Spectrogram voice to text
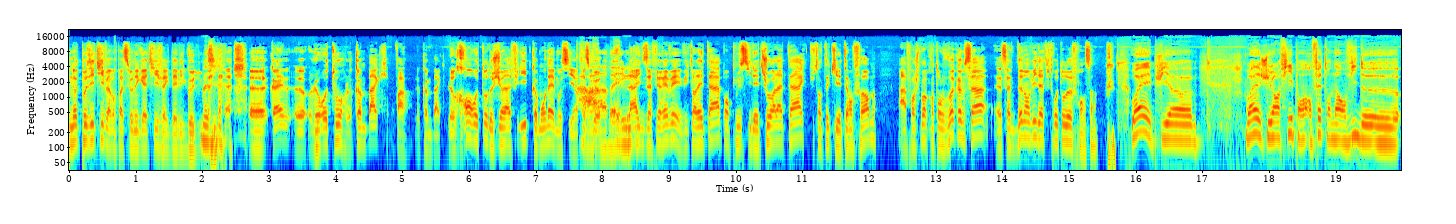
note positive avant de passer au négatif avec David Godu. Euh, quand même, euh, le retour, le comeback, enfin le comeback, le grand retour de Julien Philippe comme on aime aussi, hein, parce Ah, que bah, là il nous a fait rêver. Victoire d'étape, en plus il est toujours à l'attaque, tu sentais qu'il était en forme. Ah franchement, quand on le voit comme ça, euh, ça me donne envie d'être au Tour de France. Hein. Ouais, et puis euh, Ouais, Julien Philippe, en, fait, on a envie de.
